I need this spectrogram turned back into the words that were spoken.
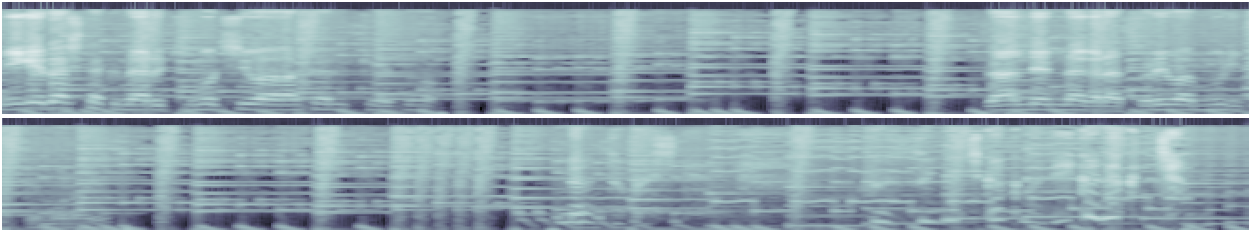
逃げ出したくなる気持ちはわかるけど残念ながらそれは無理ってものよ。なんとかして噴水の近くまで行かなくちゃ。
